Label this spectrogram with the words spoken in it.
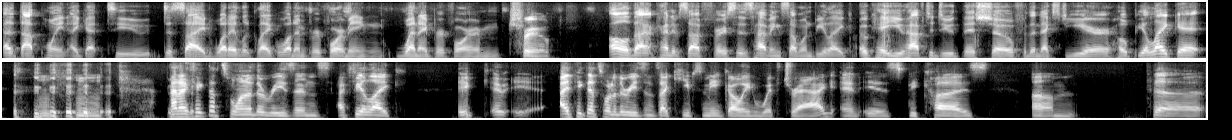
at that point I get to decide what I look like, what I'm performing, when I perform, true all of that kind of stuff versus having someone be like, okay, you have to do this show for the next year. Hope you like it. Mhm. and I think that's one of the reasons I feel like it, it, it- I think that's one of the reasons that keeps me going with drag and is because um the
